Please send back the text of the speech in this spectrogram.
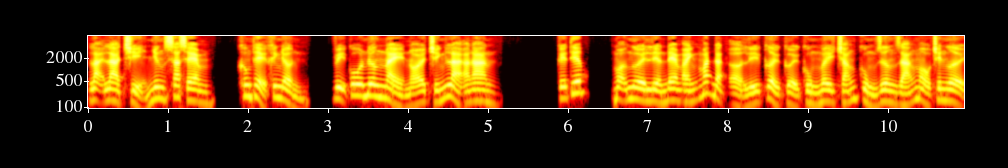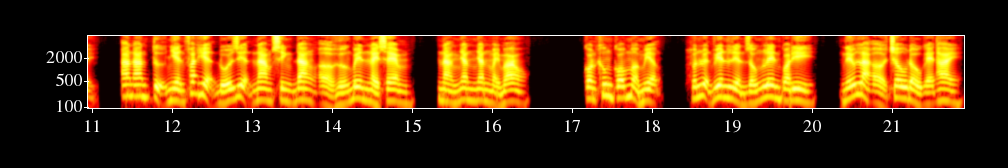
lại là chỉ nhưng xa xem, không thể khinh nhẫn, vị cô nương này nói chính là An An. Kế tiếp, mọi người liền đem ánh mắt đặt ở lý cười cười cùng mây trắng cùng dương dáng màu trên người. An An tự nhiên phát hiện đối diện nam sinh đang ở hướng bên này xem, nàng nhăn nhăn mày bao. Còn không có mở miệng, huấn luyện viên liền giống lên qua đi, nếu là ở châu đầu ghé thai,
